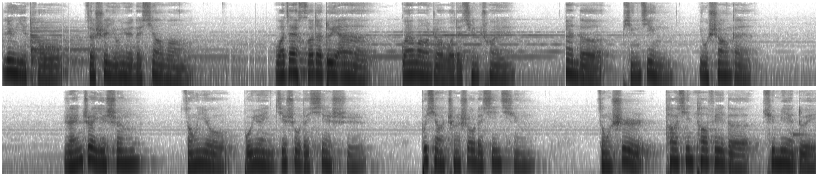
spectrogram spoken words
另一头则是永远的向往。我在河的对岸观望着我的青春，看的平静又伤感。人这一生，总有不愿接受的现实，不想承受的心情。总是掏心掏肺的去面对，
